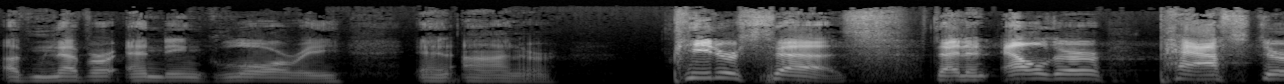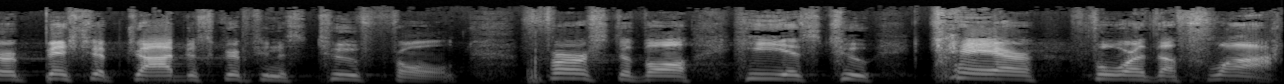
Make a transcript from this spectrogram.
of never ending glory and honor. Peter says that an elder, pastor, bishop job description is twofold. First of all, he is to care for the flock.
